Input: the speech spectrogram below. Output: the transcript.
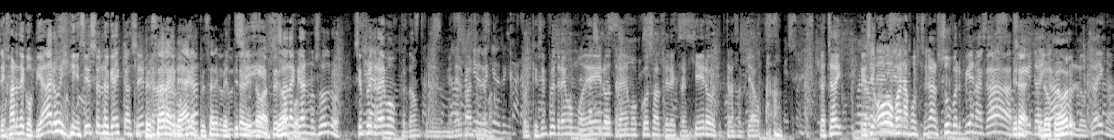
Dejar de copiar, oye, si eso es lo que hay que hacer. Empezar a crear, copiar. empezar a invertir en Sí, innovación, empezar a po. crear nosotros. Siempre Mira. traemos, perdón, que me, me enerva ese tranquilo, tema. tranquilo. Porque siempre traemos modelos, traemos cosas del extranjero, del Transantiago. ¿Cachai? Bueno, Que decimos, oh, van a funcionar súper bien acá. Mira, sí, y lo peor, traigan.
